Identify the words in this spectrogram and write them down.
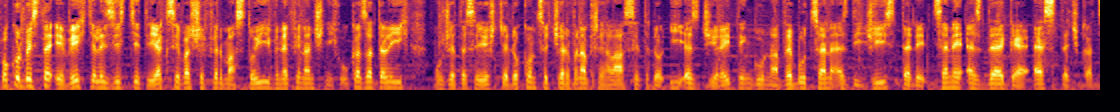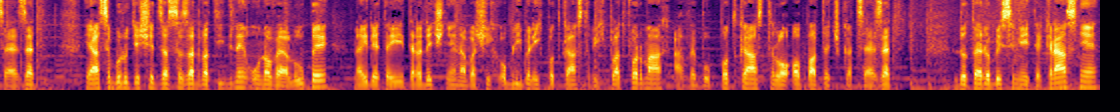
Pokud byste i vy chtěli zjistit, jak si vaše firma stojí v nefinančních ukazatelích, můžete se ještě do konce června přihlásit do ESG ratingu na webu cen SDGs, tedy ceny sdgs.cz. Já se budu těšit zase za dva týdny u nové lupy, najdete ji tradičně na vašich oblíbených podcastových platformách a webu podcastloopa.cz. Do té doby si mějte krásně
